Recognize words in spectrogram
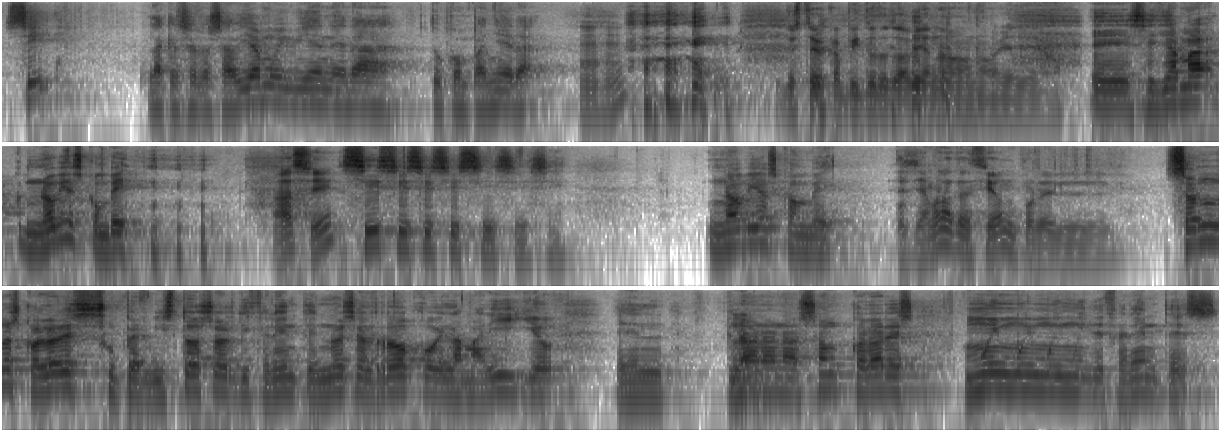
Sí. La que se lo sabía muy bien era tu compañera. Yo este capítulo todavía no, no había llegado. Eh, se llama Novios con B. ¿Ah, sí? Sí, sí, sí, sí, sí, sí, sí. Novios con B. Les llama la atención por el... Son unos colores súper vistosos, diferentes. No es el rojo, el amarillo, el... No, no, no, son colores muy, muy, muy, muy diferentes.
